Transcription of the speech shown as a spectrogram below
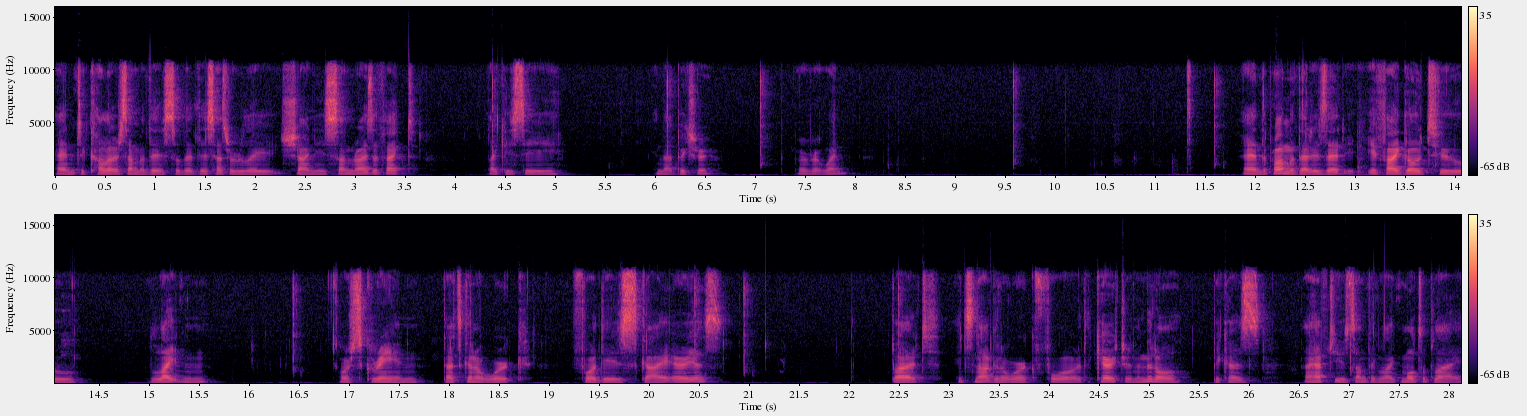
and to color some of this so that this has a really shiny sunrise effect like you see in that picture, wherever it went. And the problem with that is that if I go to lighten or screen, that's going to work for these sky areas. But it's not going to work for the character in the middle because I have to use something like multiply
